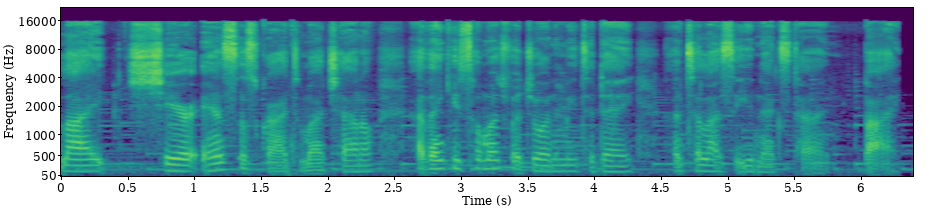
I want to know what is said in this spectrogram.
Like, share, and subscribe to my channel. I thank you so much for joining me today. Until I see you next time. Bye.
